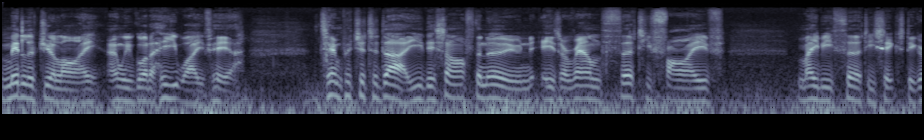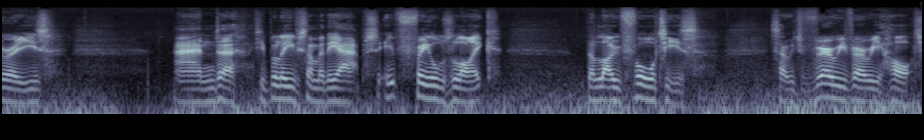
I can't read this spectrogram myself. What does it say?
middle of July and we've got a heat wave here. The temperature today, this afternoon, is around 35, maybe 36 degrees. And uh, if you believe some of the apps, it feels like the low 40s. So it's very, very hot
